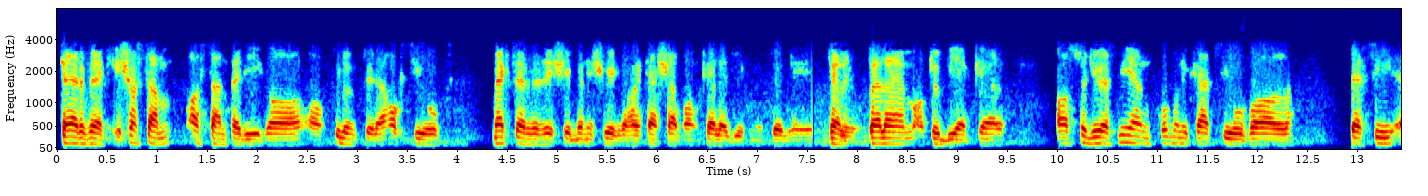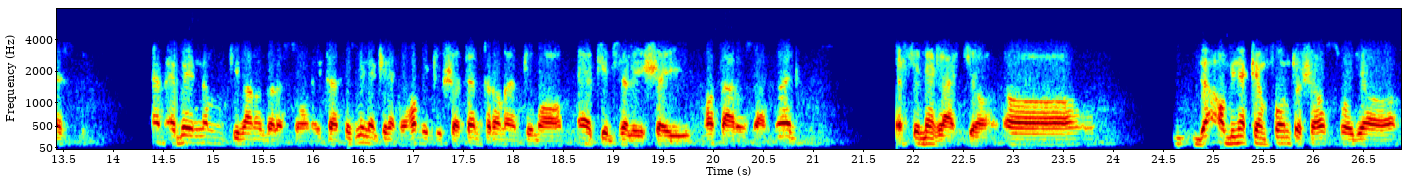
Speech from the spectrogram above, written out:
tervek, és aztán, aztán pedig a, a különféle akciók megtervezésében és végrehajtásában kell együttműködni velem, a többiekkel, az, hogy ő ezt milyen kommunikációval teszi, ezt ebben én nem kívánok beleszólni. Tehát ez mindenkinek a habitusa, a temperamentuma, elképzelései határozzák meg, ezt ő meglátja. A, de ami nekem fontos az, hogy a,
